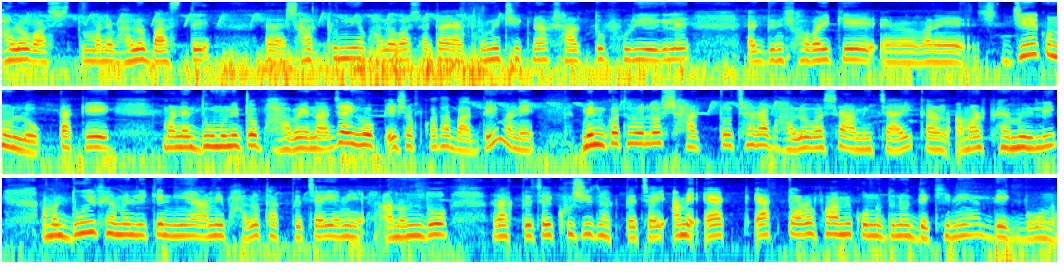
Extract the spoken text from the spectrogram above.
ভালোবাস মানে ভালোবাসতে স্বার্থ নিয়ে ভালোবাসাটা একদমই ঠিক না। স্বার্থ ফুরিয়ে গেলে একদিন সবাইকে মানে যে কোনো লোক তাকে মানে দু মিনিটও ভাবে না। যাই হোক এইসব কথা বাদ দিই। মানে মেন কথা হলো স্বার্থ ছাড়া ভালোবাসা আমি চাই। কারণ আমার ফ্যামিলি আমার দুই ফ্যামিলিকে নিয়ে আমি ভালো থাকতে চাই, আমি আনন্দ রাখতে চাই, খুশি থাকতে চাই। আমি এক এক তরফা আমি কোনোদিনও দেখিনি আর দেখবও না।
